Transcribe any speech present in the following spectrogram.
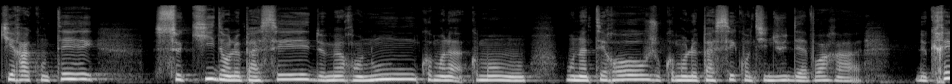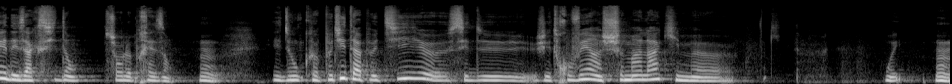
qui racontait ce qui, dans le passé, demeure en nous, comment, la, comment on, on interroge ou comment le passé continue d'avoir, à- de créer des accidents sur le présent. Mm. Et donc, euh, petit à petit, euh, c'est de, j'ai trouvé un chemin là qui me, qui- oui. Mm.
